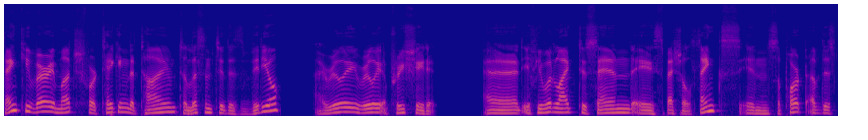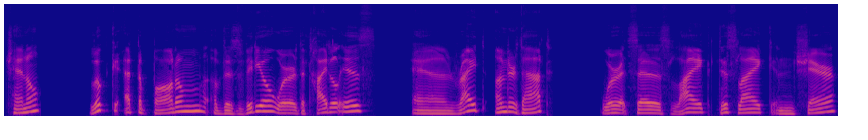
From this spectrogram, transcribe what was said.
Thank you very much for taking the time to listen to this video. I really, really appreciate it. And if you would like to send a special thanks in support of this channel, look at the bottom of this video where the title is, and right under that, where it says like, dislike, and share,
